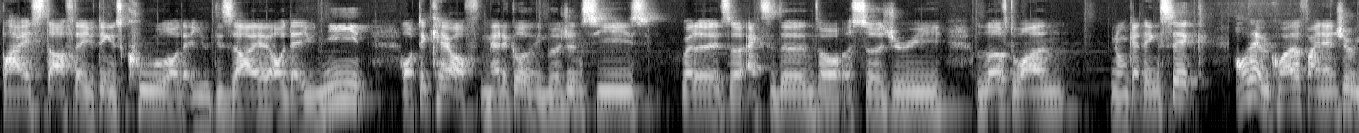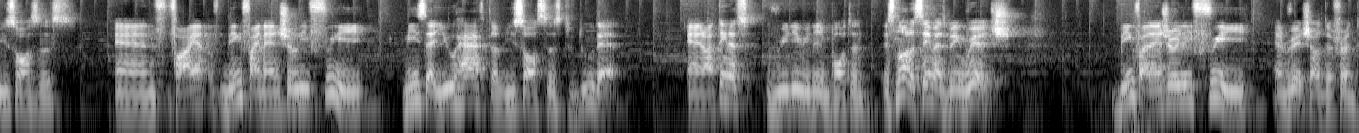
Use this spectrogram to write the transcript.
buy stuff that you think is cool or that you desire or that you need or take care of medical emergencies, whether it's an accident or a surgery, loved one, you know, getting sick. All that require financial resources. And fi- being financially free means that you have the resources to do that. And I think that's really, really important. It's not the same as being rich. Being financially free and rich are different.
